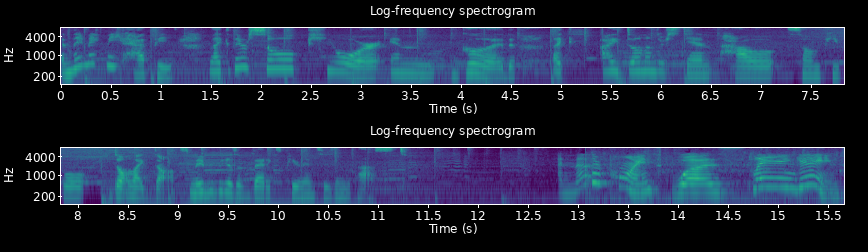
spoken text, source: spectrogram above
And they make me happy. Like, they're so pure and good. Like, I don't understand how some people don't like dogs. Maybe because of bad experiences in the past. Another point was playing games.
